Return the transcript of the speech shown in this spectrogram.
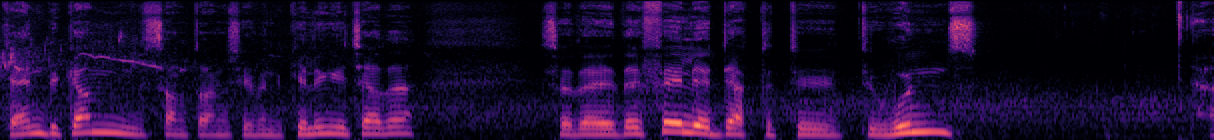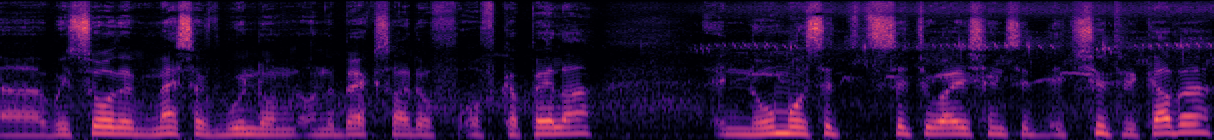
can become, sometimes even killing each other. So they, they're fairly adapted to, to wounds. Uh, we saw the massive wound on, on the backside of, of Capella. In normal situations it, it should recover.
